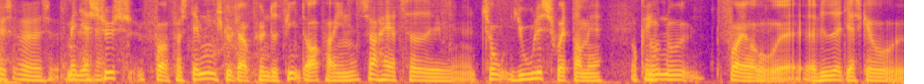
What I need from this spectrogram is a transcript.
ja. skal... Øh, Men jeg synes, for, for stemningens skyld, der er pyntet fint op herinde, så har jeg taget øh, to julesweater med. Okay. Nu, nu får jeg jo øh, at vide, at jeg skal jo øh,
